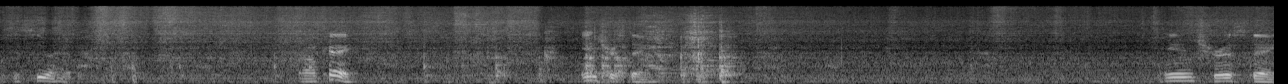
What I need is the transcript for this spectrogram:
Let's see what happens. Okay. Interesting. Interesting.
